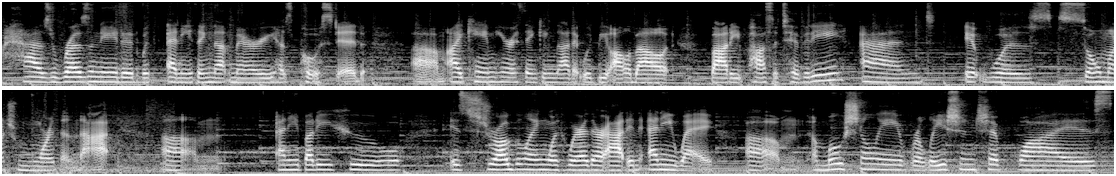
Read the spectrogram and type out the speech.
has resonated with anything that Mary has posted. Um, I came here thinking that it would be all about body positivity, and it was so much more than that. Um, anybody who is struggling with where they're at in any way, um, emotionally, relationship wise,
